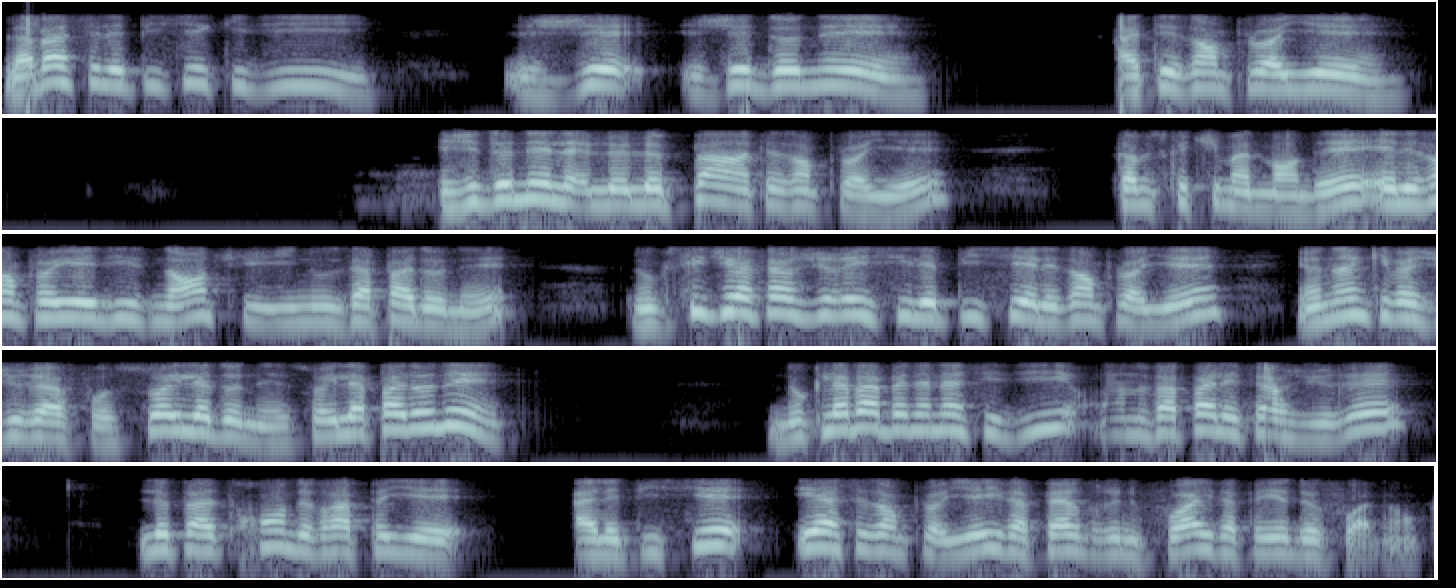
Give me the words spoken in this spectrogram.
Là-bas, c'est l'épicier qui dit, j'ai donné à tes employés, j'ai donné le, pain à tes employés, comme ce que tu m'as demandé, et les employés disent non, tu, il nous a pas donné. Donc, si tu vas faire jurer ici l'épicier et les employés, il y en a un qui va jurer à faux. Soit il l'a donné, soit il l'a pas donné. Donc là-bas, Ben dit, on ne va pas les faire jurer, le patron devra payer à l'épicier et à ses employés, il va perdre une fois, il va payer deux fois donc.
